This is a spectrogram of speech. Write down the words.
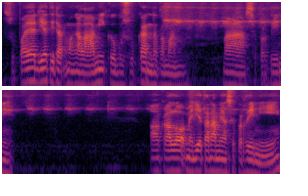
supaya dia tidak mengalami kebusukan teman-teman. Nah seperti ini. Uh, kalau media tanam yang seperti ini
